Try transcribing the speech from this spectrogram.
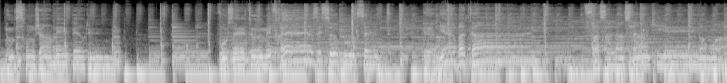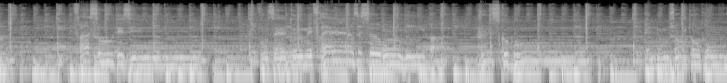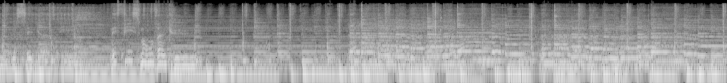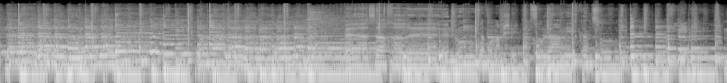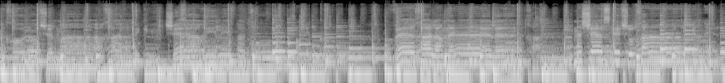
nous ne serons jamais perdus. Vous êtes mes frères et sœurs pour cette dernière bataille face à l'instinct qui est en moi, face au désir. Vous êtes mes frères et sœurs, on ira jusqu'au bout et nous entendrons le Seigneur dire mes fils m'ont vaincu. âme נשב סביב שולחן est éternelle.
